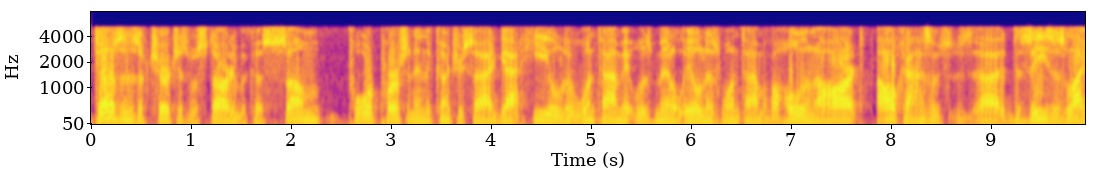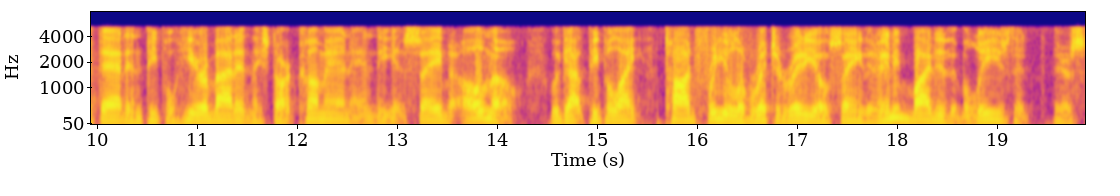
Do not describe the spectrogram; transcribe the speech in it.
dozens of churches were started because some poor person in the countryside got healed. Of one time it was mental illness, one time with a hole in the heart, all kinds of uh, diseases like that, and people hear about it and they start coming and they get saved. But oh no, we got people like Todd Friel of Wretched Radio saying that anybody that believes that there's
